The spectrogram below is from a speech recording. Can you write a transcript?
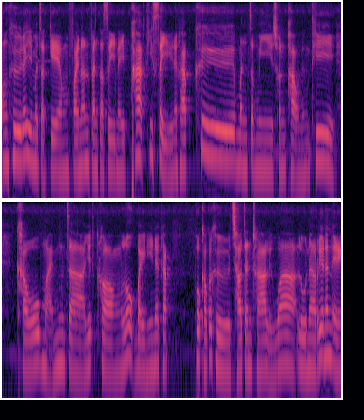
2 คือได้ยินมาจากเกม Final Fantasy ในภาคทีสี่ 4 นะครับ คือมันจะมีชนเผ่าหนึ่งที่เขาหมายมุ่งจะยึดครองโลกใบนี้นะครับ พวกเขาก็คือชาวจันทราหรือว่าลูนาเรียนนั่นเอง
